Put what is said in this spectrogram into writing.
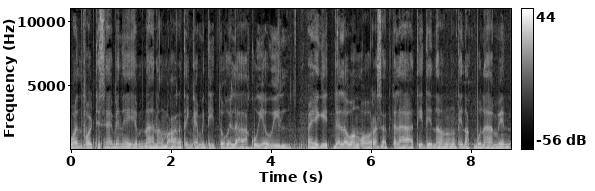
1.47am na nang makarating kami dito kila Kuya Will. Mahigit dalawang oras at kalahati din ang tinakbo namin.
